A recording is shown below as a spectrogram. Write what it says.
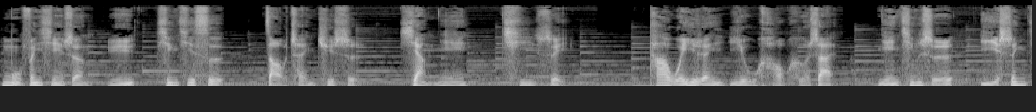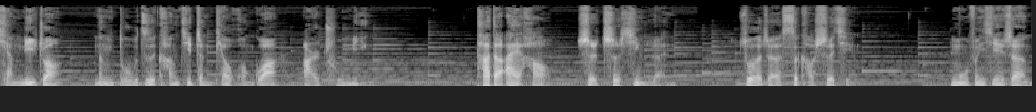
木芬先生于星期四早晨去世，享年。七岁，他为人友好和善，年轻时以身强力壮，能独自扛起整条黄瓜而出名。他的爱好是吃杏仁，坐着思考事情。木芬先生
